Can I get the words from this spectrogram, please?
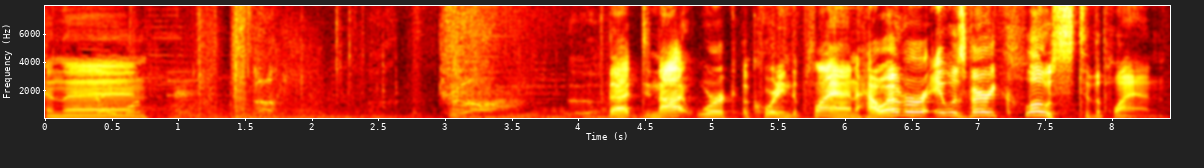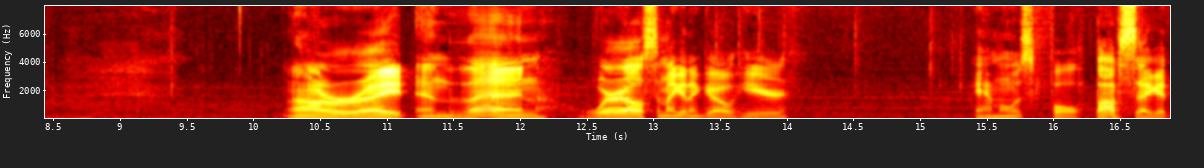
And then... That did not work according to plan. However, it was very close to the plan. Alright, and then... Where else am I gonna go here? Ammo is full. Bob Saget.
